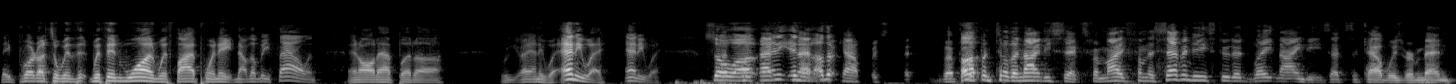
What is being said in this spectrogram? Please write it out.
They brought us to within, within one with 5.8. Now they'll be fouling and all that, but uh, anyway, anyway, anyway. So uh, any, any that other Cowboys. But Oh. up until the '96, from my from the '70s through the late '90s, that's the Cowboys were men.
